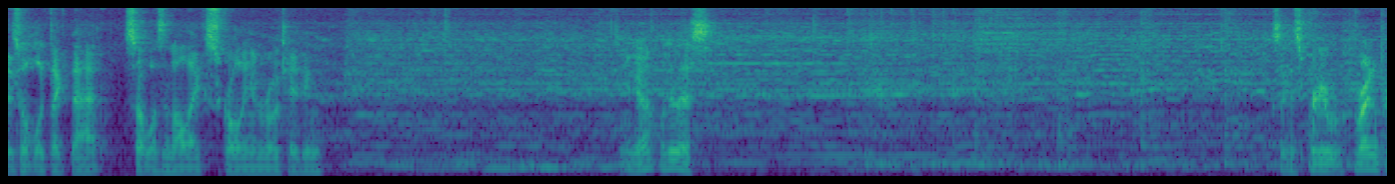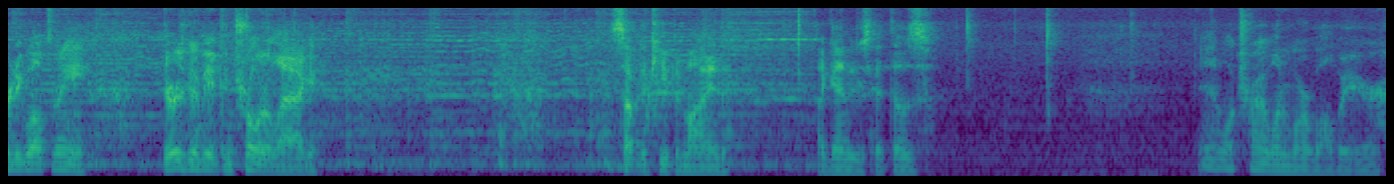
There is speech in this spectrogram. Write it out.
it so it looked like that, so it wasn't all like scrolling and rotating? There you go. Look at this. Looks like it's pretty running pretty well to me. There is going to be a controller lag. Something to keep in mind. Again, just hit those. And we'll try one more while we're here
